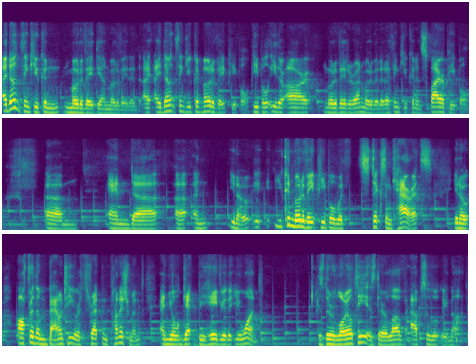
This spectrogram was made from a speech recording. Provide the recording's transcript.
I don't think you can motivate the unmotivated. I, I, don't think you could motivate people. People either are motivated or unmotivated. I think you can inspire people, um, and uh, uh, and you know you can motivate people with sticks and carrots. You know, offer them bounty or threaten punishment, and you'll get behavior that you want. Is there loyalty? Is there love? Absolutely not.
